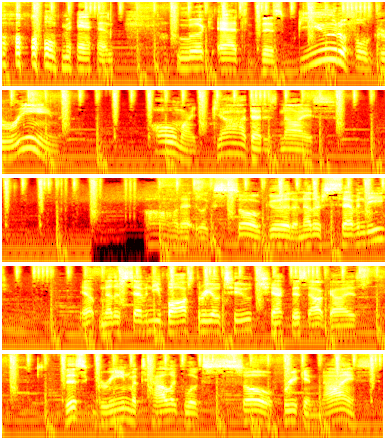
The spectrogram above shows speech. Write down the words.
Oh man, look at this beautiful green. Oh my god, that is nice. Oh, that looks so good. Another 70. Yep, another 70 Boss 302. Check this out, guys. This green metallic looks so freaking nice.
